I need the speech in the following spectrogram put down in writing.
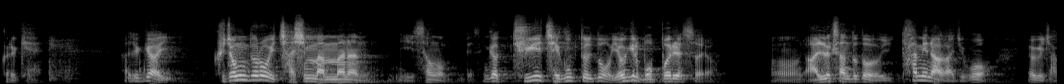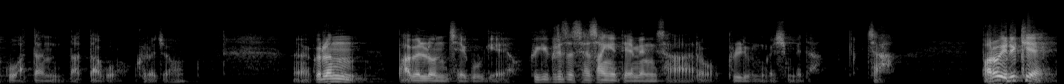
그렇게 아주 그러니까 그 정도로 자신만만한 이 성읍. 그러니까 뒤에 제국들도 여기를 못 버렸어요. 어, 알렉산더도 탐이 나가지고 여기 자꾸 왔다 났다고 그러죠. 어, 그런 바벨론 제국이에요. 그게 그래서 세상의 대명사로 불리는 것입니다. 자, 바로 이렇게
